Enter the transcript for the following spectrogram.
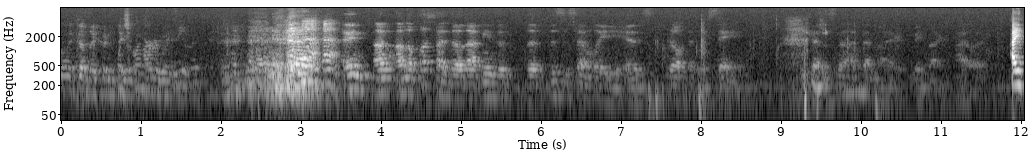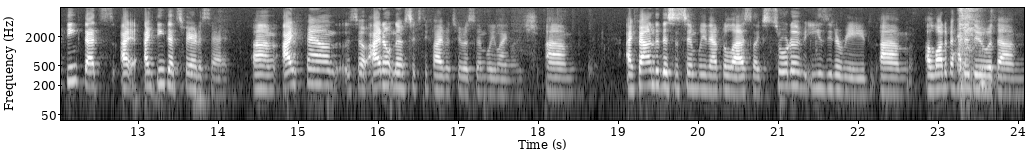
Only because they couldn't think of harder way to do it. I mean, on, on the plus side though, that means that the disassembly is relatively sane, because it's not done by, made by a pilot. I think that's I, I think that's fair to say. Um, I found so I don't know 6502 assembly language. Um, I found that this assembly nevertheless like sort of easy to read. Um, a lot of it had to do with um,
